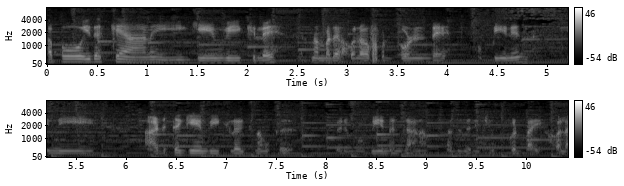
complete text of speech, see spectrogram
അപ്പോൾ ഇതൊക്കെയാണ് ഈ ഗെയിം വീക്കിലെ നമ്മുടെ ഹോലോ ഫുട്ബോളിന്റെ ഒപ്പീനിയൻസ് ഇനി അടുത്ത ഗെയിം വീക്കിലേക്ക് നമുക്ക് വരുമ്പോൾ വീണ്ടും കാണാം. അതുവരെയ്ക്കും ഗുഡ് ബൈ ഹോല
